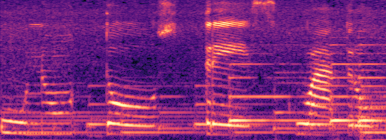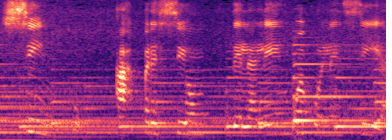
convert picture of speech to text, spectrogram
1, 2, 3, 4, 5. Haz presión de la lengua con la encía.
